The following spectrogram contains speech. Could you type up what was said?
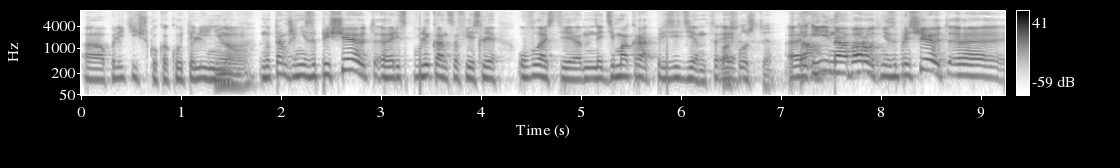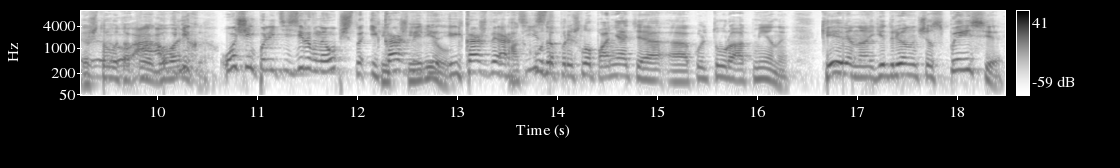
э, политическую какую-то линию. Ну. Но там же не запрещают э, республиканцев, если у власти демократ-президент. э, Послушайте, э, там- И наоборот, не запрещают. э, Да что вы такое а, а у говорите? них очень политизированное общество, и каждый, Кирилл, и, и каждый артист... Откуда пришло понятие э, культура отмены? Кевина Ядреновича Спейси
